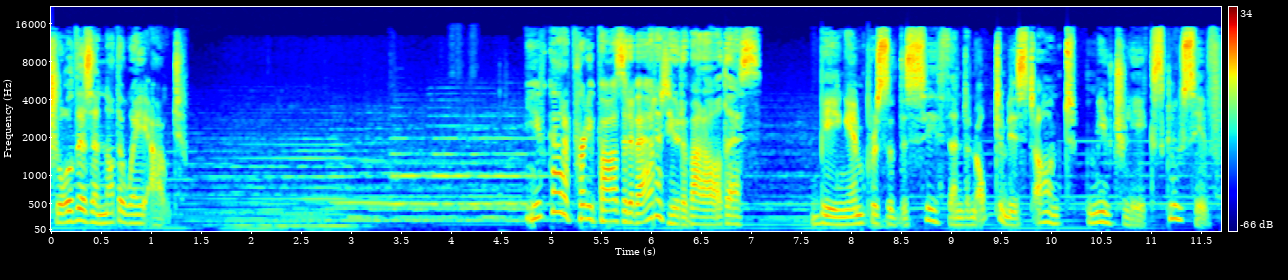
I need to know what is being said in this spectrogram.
Sure there's another way out. You've got a pretty positive attitude about all this. Being Empress of the Sith and an optimist aren't mutually exclusive.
